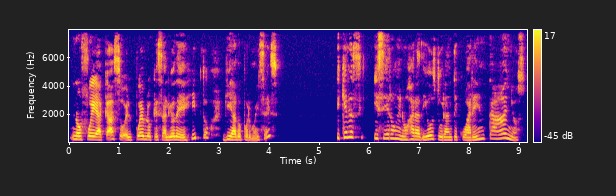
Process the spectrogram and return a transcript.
¿No fue acaso el pueblo que salió de Egipto guiado por Moisés? ¿Y quiénes hicieron enojar a Dios durante cuarenta años?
